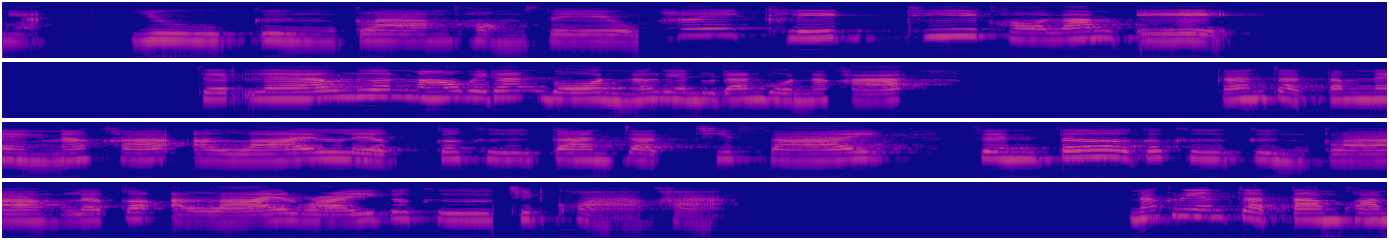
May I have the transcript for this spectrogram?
เนี่ย อยู่กึ่งกลางของเซลล์ ให้คลิกที่คอลัมน์ A เสร็จแล้วเลื่อนเมาส์ไปด้านบน นักเรียนดูด้านบนนะคะ การจัดตำแหน่งนะคะ align left ก็คือการจัดชิดซ้าย center ก็คือกึ่งกลาง แล้วก็ align right ก็คือชิดขวาค่ะ นักเรียนจัดตามความ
